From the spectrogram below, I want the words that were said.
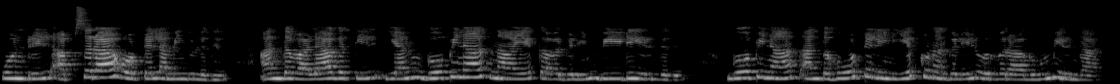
ஒன்றில் அப்சரா ஹோட்டல் அமைந்துள்ளது. அந்த வளாகத்தில் எம். கோபிநாத் நாயக் அவர்களின் வீடு இருந்தது. கோபிநாத் அந்த ஹோட்டலின் இயக்குநர்களில் ஒருவராகவும் இருந்தார்.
